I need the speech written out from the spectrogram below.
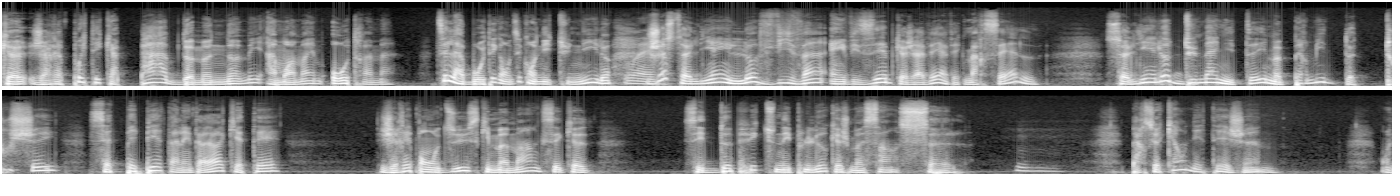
que j'aurais pas été capable de me nommer à moi-même autrement. Tu sais, la beauté qu'on dit qu'on est unis, là. Ouais. Juste ce lien-là vivant, invisible que j'avais avec Marcel, ce lien-là d'humanité m'a permis de toucher cette pépite à l'intérieur qui était. J'ai répondu, ce qui me manque, c'est que c'est depuis que tu n'es plus là que je me sens seul. Parce que quand on était jeune, on,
